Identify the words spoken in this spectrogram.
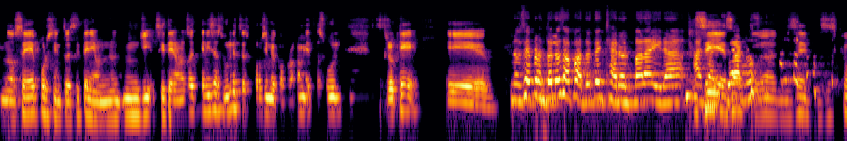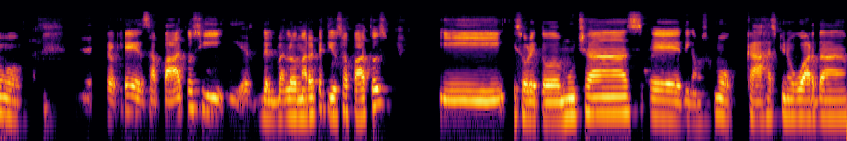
no sé, por si entonces si tenía, un, si tenía unos tenis azules, entonces por si me compro camiseta azul, creo que eh, no sé, pronto los zapatos de charol para ir a... a sí, exacto. No sé, entonces como, creo que zapatos y, los más repetidos zapatos y, sobre todo muchas, eh, digamos, como cajas que uno guarda,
